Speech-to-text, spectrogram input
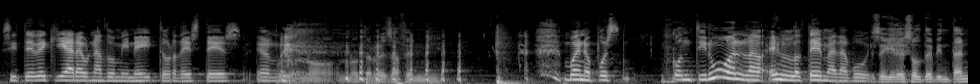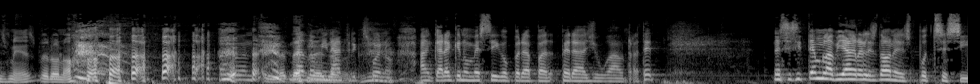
Si te ve aquí ara una Dominator d'estes... En... Però no, no té res a fer amb mi. Bueno, pues continuo en, la, en lo tema d'avui. seguiré solter 20 anys més però no Una dominatrix, bueno, encara que només sigo per a, per a jugar un ratet. Necessitem la Viagra les dones? Potser sí.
